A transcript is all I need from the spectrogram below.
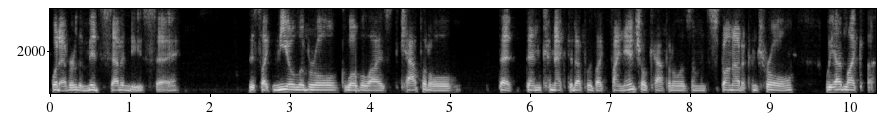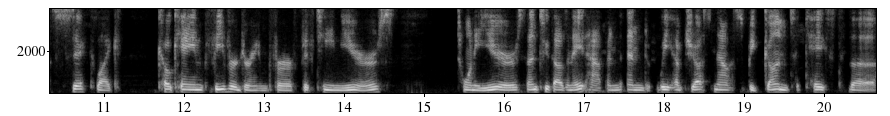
whatever the mid 70s, say, this like neoliberal globalized capital that then connected up with like financial capitalism and spun out of control. We had like a sick, like cocaine fever dream for 15 years, 20 years. Then 2008 happened, and we have just now begun to taste the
